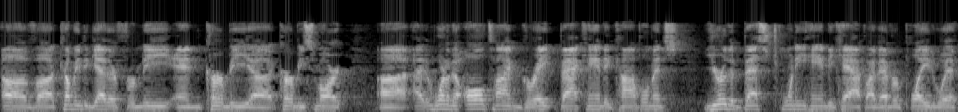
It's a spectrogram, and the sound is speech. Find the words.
of uh, coming together for me and Kirby uh, Kirby Smart. Uh, one of the all time great backhanded compliments. You're the best 20 handicap I've ever played with.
